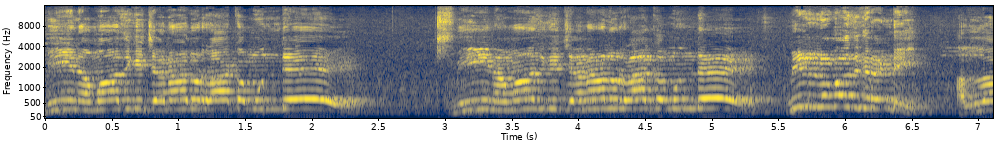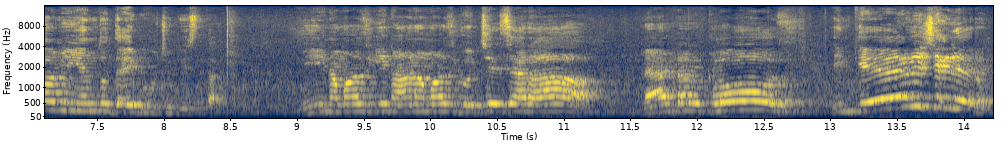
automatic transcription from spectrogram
మీ నమాజ్కి జనాలు రాకముందే మీ నమాజ్కి జనాలు రాకముందే మీరు నమాజ్కి రండి. అల్లా మీ ఎందు దైపు చూపిస్తా. మీ నమాజ్కి నా నమాజ్కి వచ్చేసారా? Matter close. ఇంకేమీ చేయలేరు.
